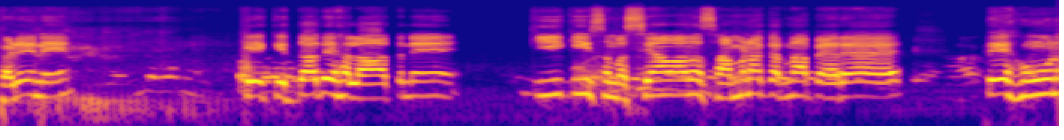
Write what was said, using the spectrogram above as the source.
ਖੜੇ ਨੇ ਕਿ ਕਿੱਦਾਂ ਦੇ ਹਾਲਾਤ ਨੇ ਕੀ ਕੀ ਸਮੱਸਿਆਵਾਂ ਦਾ ਸਾਹਮਣਾ ਕਰਨਾ ਪੈ ਰਿਹਾ ਹੈ ਤੇ ਹੁਣ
